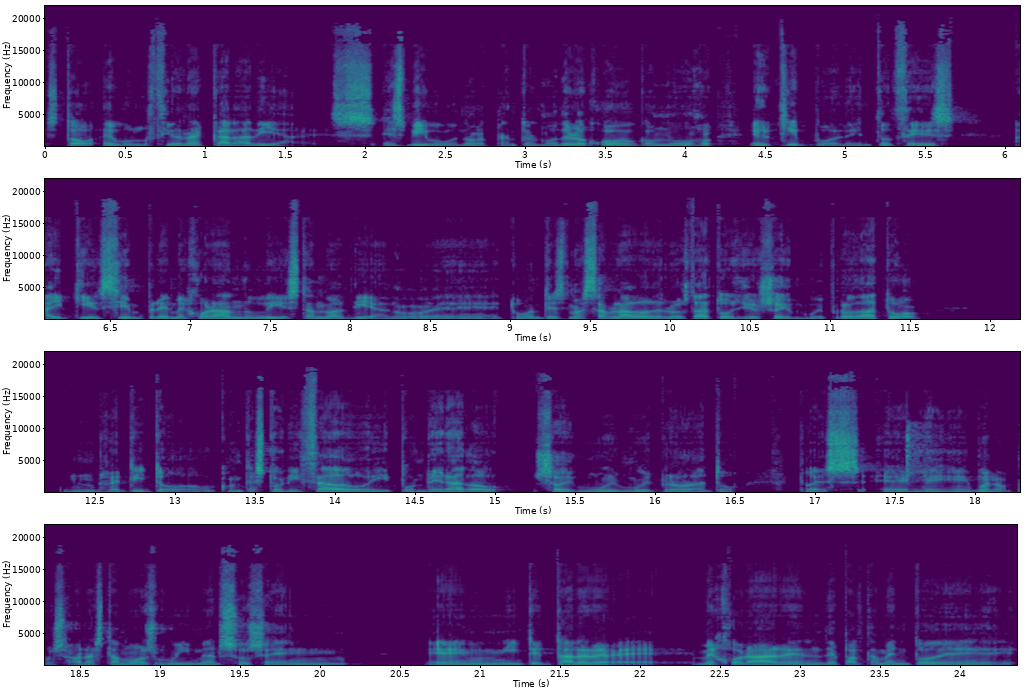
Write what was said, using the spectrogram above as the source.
esto evoluciona cada día. Es, es vivo, ¿no? Tanto el modelo de juego como el equipo. Entonces hay que ir siempre mejorando y estando al día, ¿no? Eh, tú antes me has hablado de los datos, yo soy muy pro dato, repito, contextualizado y ponderado, soy muy, muy pro dato. Entonces, eh, bueno, pues ahora estamos muy inmersos en, en intentar eh, mejorar el departamento de,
